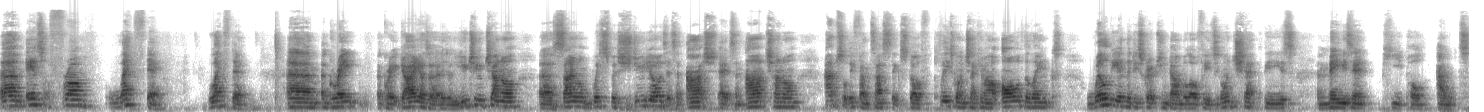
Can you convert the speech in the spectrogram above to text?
Um, is from Lefty. Lefty. Um, a great a great guy has a, has a YouTube channel, uh, Silent Whisper Studios. It's an art it's an art channel. Absolutely fantastic stuff. Please go and check him out. All of the links will be in the description down below for you to go and check these amazing people out.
